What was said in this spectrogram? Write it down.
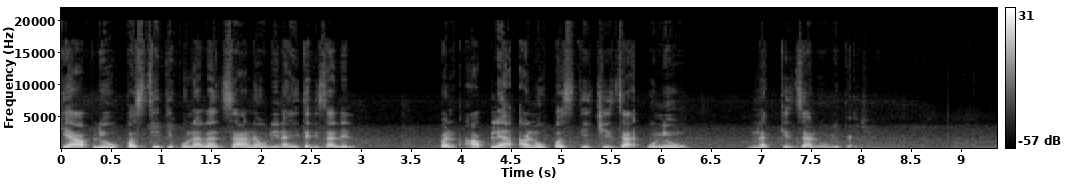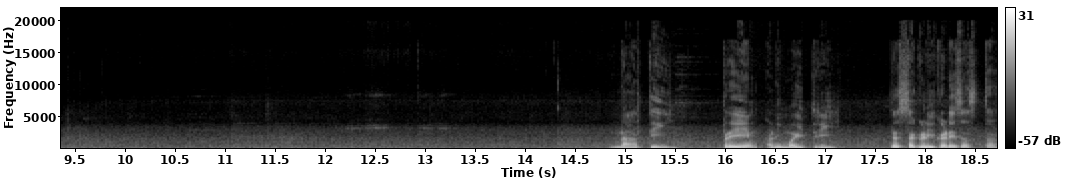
की आपली उपस्थिती कुणाला जाणवली नाही तरी चालेल पण आपल्या अनुपस्थितीची जा उणीव नक्कीच जाणवली पाहिजे. नाती प्रेम आणि मैत्री त्या सगळीकडेच असतात.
